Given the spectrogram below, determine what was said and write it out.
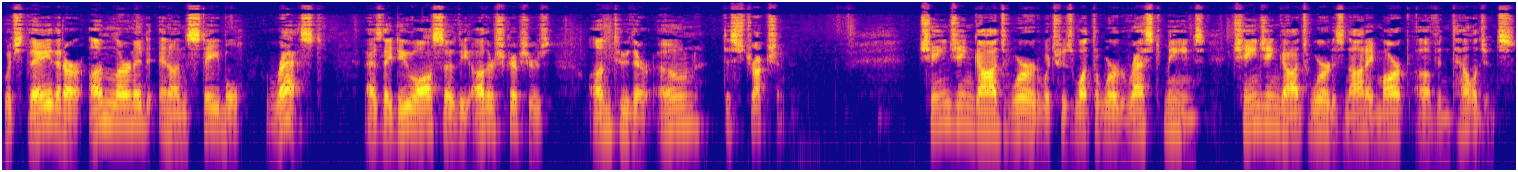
which they that are unlearned and unstable wrest, as they do also the other scriptures, unto their own destruction. Changing God's word, which is what the word wrest means, changing God's word is not a mark of intelligence.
